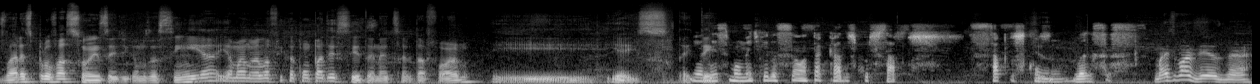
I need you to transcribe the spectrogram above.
várias provações aí, digamos assim, e a, e a Manuela fica compadecida, né, de certa forma. E, e é isso. E é tem, nesse momento que eles são atacados por sapos. Sapos com lanças. Mais uma vez, né?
